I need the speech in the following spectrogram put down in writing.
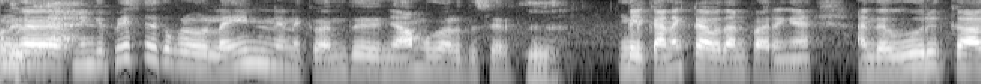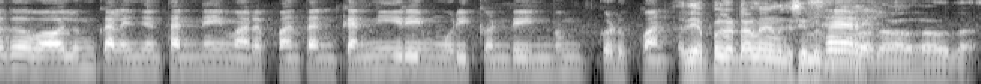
உங்க நீங்க பேசினதுக்கு அப்புறம் ஒரு லைன் எனக்கு வந்து ஞாபகம் வருது சார் உங்களுக்கு கனெக்ட் ஆகுதான்னு பாருங்க. அந்த ஊருக்காக வாழும் கலைஞன் தன்னை மறப்பான் தன் கண்ணீரை மூடிக்கொண்டு இன்பம் கொடுப்பான். அது எப்போ கேட்டாலும் எனக்கு அதான்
